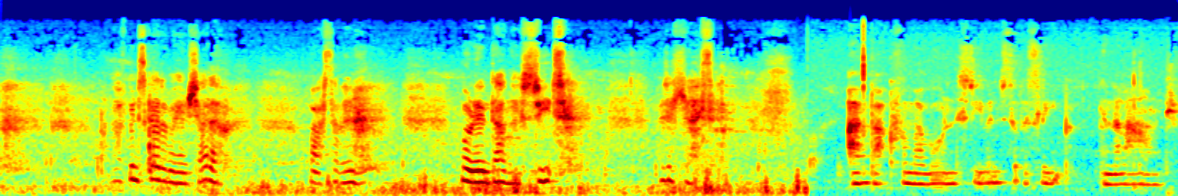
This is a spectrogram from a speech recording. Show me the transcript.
I've been scared of my own shadow whilst I've been running down those streets. Ridiculous. I'm back from my run. Stephen's still asleep in the lounge.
